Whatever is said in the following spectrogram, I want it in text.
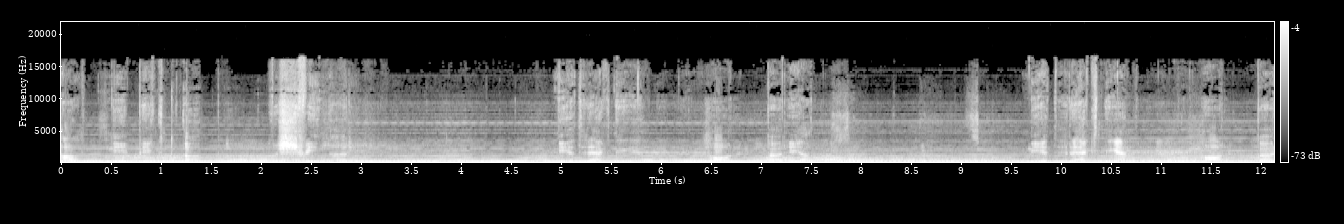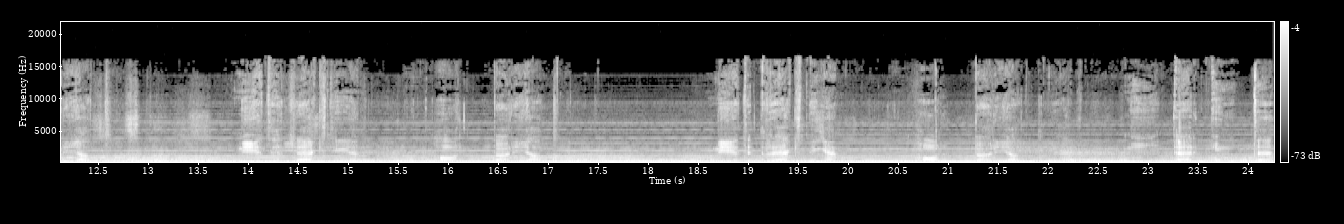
Allt ni byggt upp försvinner. Nedräkningen har börjat. Nedräkningen har börjat. Nedräkningen har börjat. Nedräkningen har börjat. Ni är inte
